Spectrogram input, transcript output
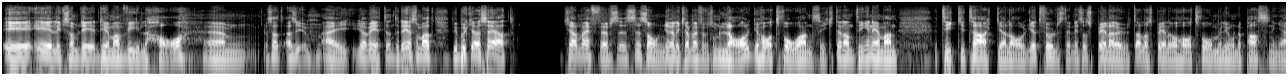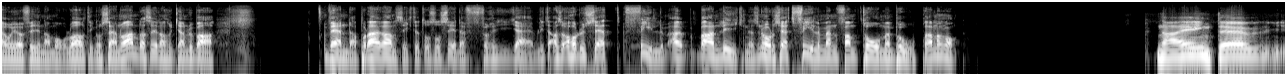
är, är liksom det, det man vill ha. Um, så att, alltså, nej, jag vet inte. Det är som att, vi brukar säga att Kalmar FFs eh, säsonger, eller Kalmar FF som lag, har två ansikten. Antingen är man tiki-taka-laget fullständigt och spelar ut alla spelare och har två miljoner passningar och gör fina mål och allting. Och sen å andra sidan så kan du bara vända på det här ansiktet och så ser det för jävligt Alltså har du sett film, äh, bara en liknelse nu, har du sett filmen Fantomen på Operan någon gång? Nej, inte,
